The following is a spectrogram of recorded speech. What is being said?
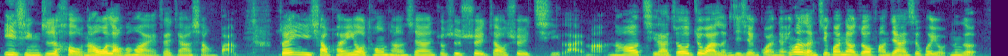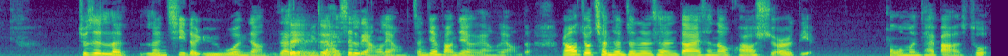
疫情之后，然后我老公后来也在家上班，所以小朋友通常现在就是睡觉睡起来嘛，然后起来之后就把冷气先关掉，因为冷气关掉之后，房间还是会有那个就是冷冷气的余温这样子在里面，就还是凉凉，整间房间也凉凉的。然后就撑撑撑撑撑，大概撑到快要十二点，我们才把所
